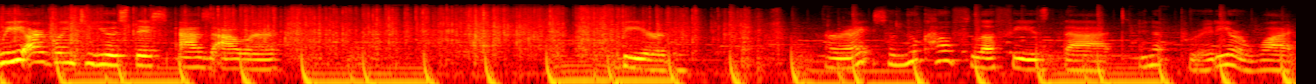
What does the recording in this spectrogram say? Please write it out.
we are going to use this as our beard. Alright, so look how fluffy is that. Isn't it pretty or what?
